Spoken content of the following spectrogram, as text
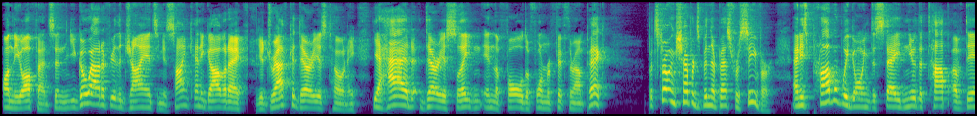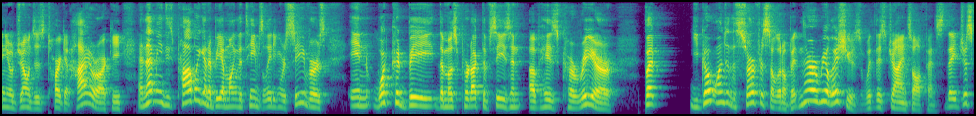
on the offense. And you go out if you're the Giants and you sign Kenny Golladay, you draft Kadarius Toney, you had Darius Slayton in the fold, a former fifth round pick. But Sterling Shepard's been their best receiver. And he's probably going to stay near the top of Daniel Jones's target hierarchy. And that means he's probably going to be among the team's leading receivers in what could be the most productive season of his career. But you go under the surface a little bit, and there are real issues with this Giants offense. They just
